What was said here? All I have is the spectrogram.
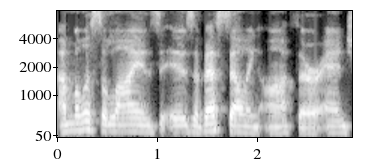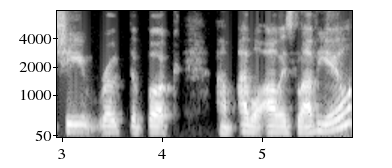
Uh, Melissa Lyons is a best selling author and she wrote the book. Um, I will always love you.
